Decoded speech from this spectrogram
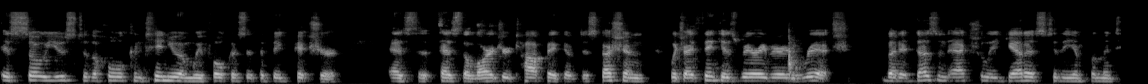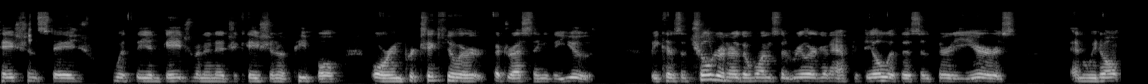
is so used to the whole continuum, we focus at the big picture as the, as the larger topic of discussion, which I think is very, very rich, but it doesn't actually get us to the implementation stage with the engagement and education of people, or in particular, addressing the youth, because the children are the ones that really are going to have to deal with this in 30 years. And we don't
